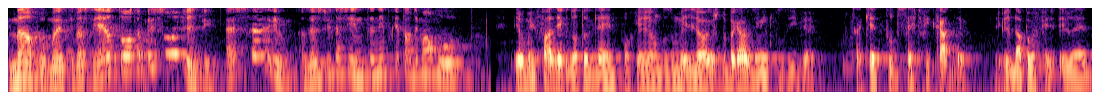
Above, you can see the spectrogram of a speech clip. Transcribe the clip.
Não, pô, mas tipo assim, eu tô outra pessoa, gente. É sério. Às vezes fica assim, não tem nem porque tá de mau humor. Eu vim fazer com o Dr. Guilherme porque ele é um dos melhores do Brasil, inclusive. Isso aqui é tudo certificado. Ele dá, profe... ele é,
